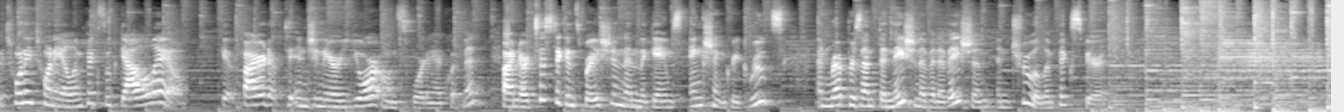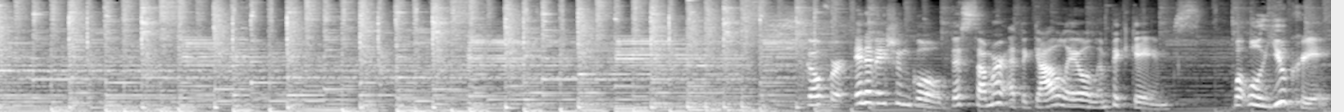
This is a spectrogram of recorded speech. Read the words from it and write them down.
the 2020 Olympics with Galileo. Get fired up to engineer your own sporting equipment, find artistic inspiration in the game's ancient Greek roots, and represent the nation of innovation in true Olympic spirit. Go for Innovation Gold this summer at the Galileo Olympic Games. What will you create?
